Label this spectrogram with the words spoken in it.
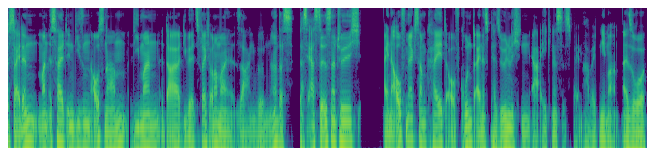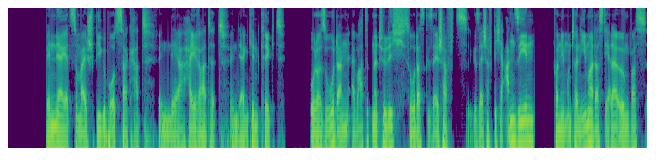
Es sei denn, man ist halt in diesen Ausnahmen, die man da, die wir jetzt vielleicht auch nochmal sagen würden. Ne? Das, das erste ist natürlich eine Aufmerksamkeit aufgrund eines persönlichen Ereignisses beim Arbeitnehmer. Also wenn der jetzt zum Beispiel Geburtstag hat, wenn der heiratet, wenn der ein Kind kriegt oder so, dann erwartet natürlich so das Gesellschafts gesellschaftliche Ansehen von dem Unternehmer, dass der da irgendwas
